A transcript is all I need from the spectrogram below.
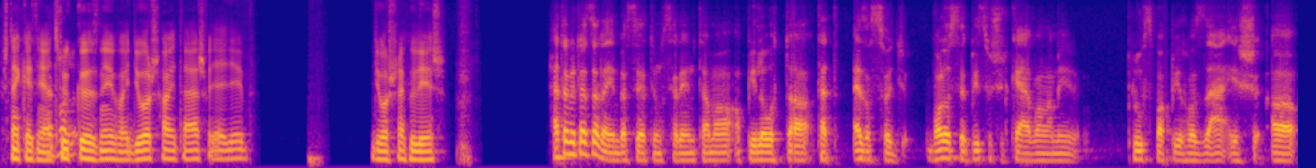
És ne kezdjenek hát trükközni, vagy gyorshajtás, vagy egyéb gyors repülés. Hát amit az elején beszéltünk szerintem a, a pilóta, tehát ez az, hogy valószínűleg biztos, hogy kell valami plusz papír hozzá, és a,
